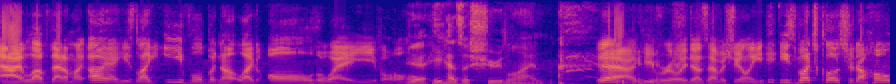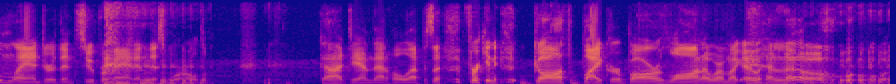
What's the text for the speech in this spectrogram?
And I love that. I'm like, oh yeah, he's like evil, but not like all the way evil. Yeah, he has a shoe line. yeah, he really does have a shoe line. He, he's much closer to Homelander than Superman in this world. God damn that whole episode. Freaking goth biker bar Lana, where I'm like, oh, hello.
